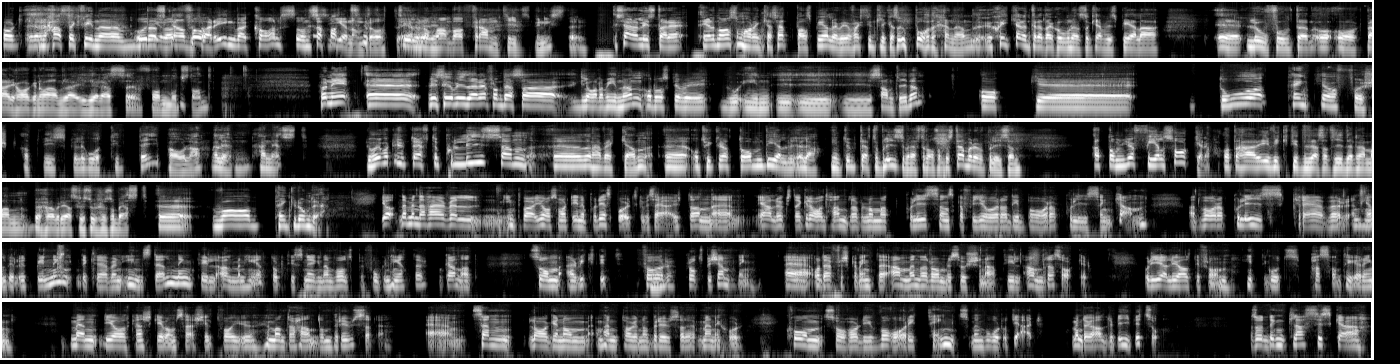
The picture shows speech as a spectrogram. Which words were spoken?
och eh, Hasse Kvinna Och det var före Ingvar Carlssons Ja, genombrott, till även om han var framtidsminister. Kära lyssnare, är det någon som har en kassettbandspelare, vi har faktiskt inte lyckats uppbåda den än, skicka den till redaktionen så kan vi spela eh, Lofoten och, och Berghagen och andra i deras eh, fondmotstånd. Hörni, eh, vi ska gå vidare från dessa glada minnen och då ska vi gå in i, i, i samtiden. Och eh, då tänkte jag först att vi skulle gå till dig Paula, eller härnäst. Du har ju varit ute efter polisen eh, den här veckan eh, och tycker att de del, eller inte ute efter polisen men efter de som bestämmer över polisen, att de gör fel saker och att det här är viktigt i dessa tider när man behöver deras resurser som bäst. Eh, vad tänker du om det? Ja, nej, men det här är väl inte bara jag som varit inne på det spåret ska vi säga, utan eh, i allra högsta grad handlar väl om att polisen ska få göra det bara polisen kan. Att vara polis kräver en hel del utbildning, det kräver en inställning till allmänhet och till sina egna våldsbefogenheter och annat som är viktigt för brottsbekämpning. Eh, och därför ska vi inte använda de resurserna till andra saker. Och det gäller ju alltifrån hittegods, passhantering, men det jag kanske skrev om särskilt var ju hur man tar hand om berusade. Eh, sen lagen om omhändertagande av berusade människor kom så har det ju varit tänkt som en vårdåtgärd, men det har ju aldrig blivit så. Alltså den klassiska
